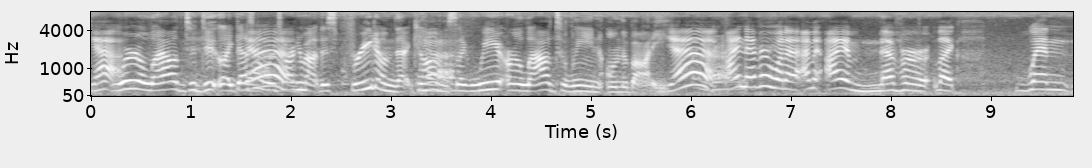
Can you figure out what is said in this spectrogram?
yeah. We're allowed to do like that's what we're talking about. This freedom that comes. Yeah. Like we are allowed to lean on the body. Yeah, I never want to. I mean, I am never like when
